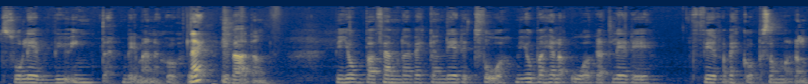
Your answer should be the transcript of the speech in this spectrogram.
så lever vi ju inte, vi människor, Nej. i världen. Vi jobbar fem dagar i veckan, ledig två. Vi jobbar hela året, ledig fyra veckor på sommaren.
